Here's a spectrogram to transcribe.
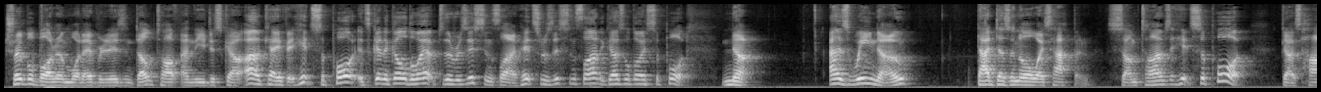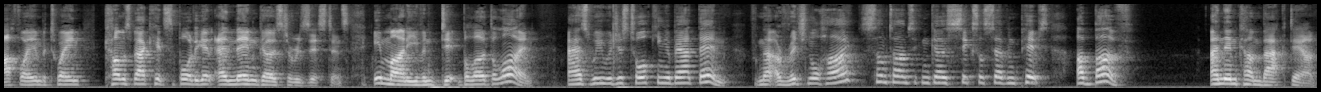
triple bottom, whatever it is, and double top, and you just go, oh, okay, if it hits support, it's going to go all the way up to the resistance line. If it hits resistance line, it goes all the way support. No. As we know, that doesn't always happen. Sometimes it hits support, goes halfway in between, comes back, hits support again, and then goes to resistance. It might even dip below the line as we were just talking about then. From that original high, sometimes it can go six or seven pips above and then come back down.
